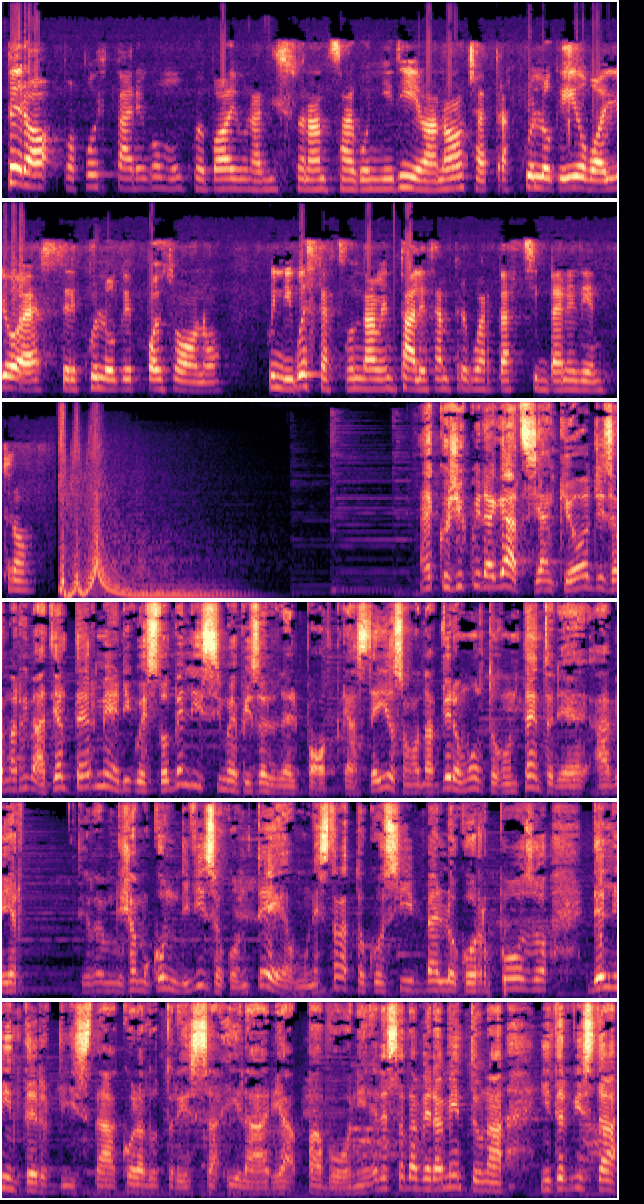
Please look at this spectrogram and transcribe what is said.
però può portare comunque poi una dissonanza cognitiva, no? Cioè tra quello che io voglio essere e quello che poi sono. Quindi questo è fondamentale, sempre guardarsi bene dentro. Eccoci qui ragazzi, anche oggi siamo arrivati al termine di questo bellissimo episodio del podcast e io sono davvero molto contento di aver diciamo, condiviso con te un estratto così bello corposo dell'intervista con la dottoressa Ilaria Pavoni ed è stata veramente una intervista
